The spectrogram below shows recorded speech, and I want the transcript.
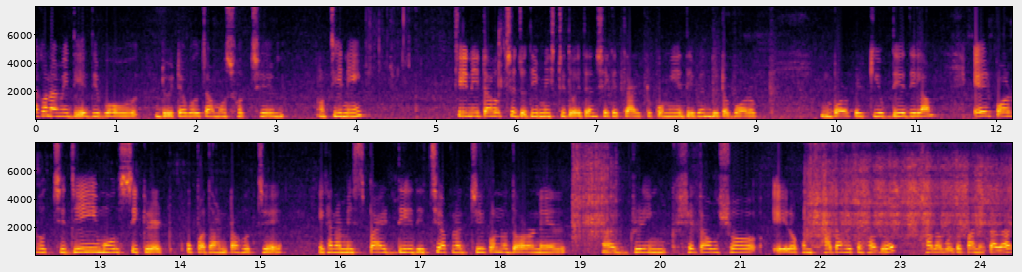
এখন আমি দিয়ে দিব দুই টেবিল চামচ হচ্ছে চিনি। চিনিটা হচ্ছে যদি মিষ্টি দই দেন, সেক্ষেত্রে আর একটু কমিয়ে দিবেন। দুটো বরফ, বরফের কিউব দিয়ে দিলাম। এরপর হচ্ছে যেই মূল সিক্রেট উপাদানটা হচ্ছে এখানে আমি স্প্রাইট দিয়ে দিচ্ছি। আপনার যে কোনো ধরনের ড্রিঙ্ক সেটা অবশ্য এরকম সাদা হতে হবে। সাদা বলতে পানি কালার।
